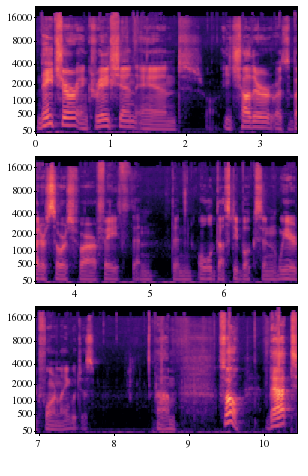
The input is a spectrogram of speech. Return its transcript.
nature and creation and each other is a better source for our faith than than old dusty books in weird foreign languages. Um, so that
